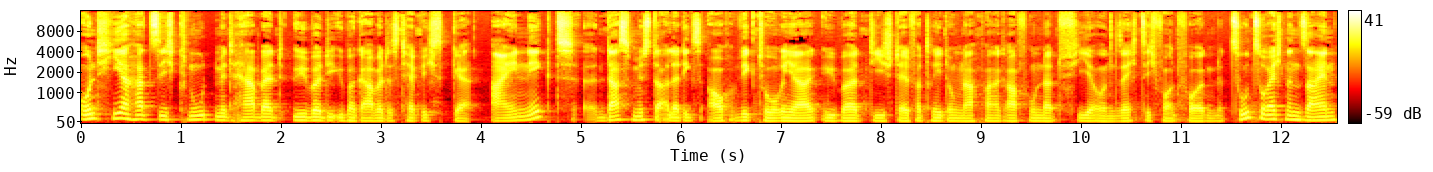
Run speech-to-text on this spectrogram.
Und hier hat sich Knut mit Herbert über die Übergabe des Teppichs geeinigt. Das müsste allerdings auch Victoria über die Stellvertretung nach 164 fortfolgende zuzurechnen sein.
